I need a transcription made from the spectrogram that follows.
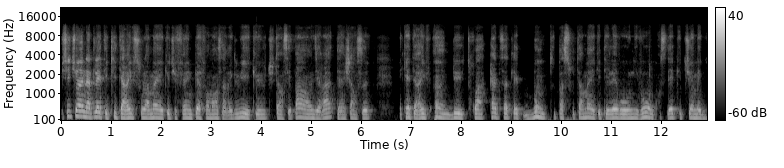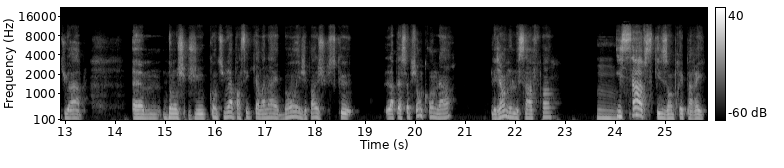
tu athlète qui t'arrive sous la main et que tu fais une performance avec lui et que tu t'en sais pas, on dira, tu es un chanceux. Et quand tu arrives un, deux, trois, quatre athlètes bons qui passent sous ta main et qui t'élèvent au haut niveau, on considère que tu es un mec durable. Euh, donc, je, continue à penser que Cavana est bon et je pense juste que la perception qu'on a, les gens ne le savent pas. Hmm. Ils savent ce qu'ils ont préparé.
